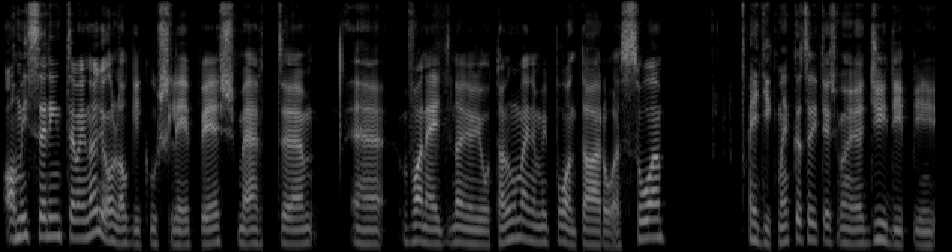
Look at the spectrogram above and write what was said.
Ami szerintem egy nagyon logikus lépés, mert van egy nagyon jó tanulmány, ami pont arról szól, egyik megközelítésben, hogy a GDP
